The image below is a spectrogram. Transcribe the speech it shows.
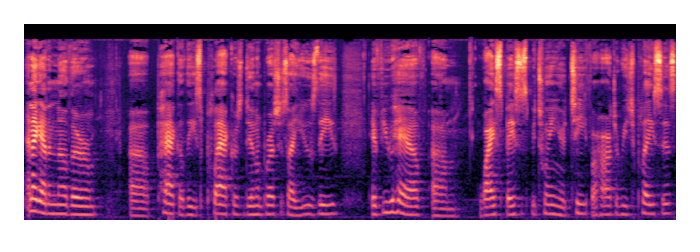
And I got another uh, pack of these Plackers dental brushes. I use these. If you have um, white spaces between your teeth or hard to reach places,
